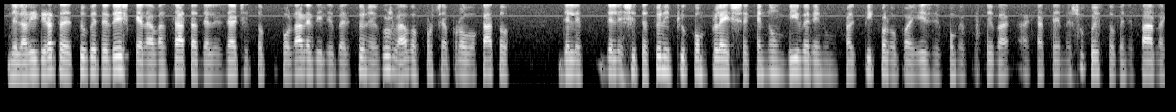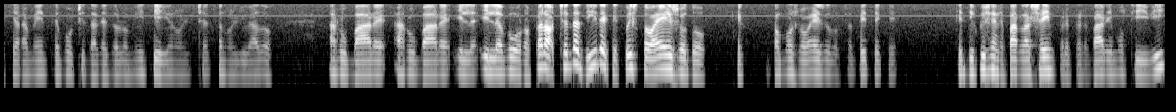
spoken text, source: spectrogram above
nella ritirata delle truppe tedesche e l'avanzata dell'esercito popolare di liberazione jugoslavo forse ha provocato delle, delle, situazioni più complesse che non vivere in un piccolo paese come poteva accadere. Su questo ve ne parla chiaramente Voci dalle Dolomiti e io non, certo non gli vado a rubare, a rubare il, il, lavoro. Però c'è da dire che questo esodo, il famoso esodo, sapete che, che, di cui se ne parla sempre per vari motivi,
